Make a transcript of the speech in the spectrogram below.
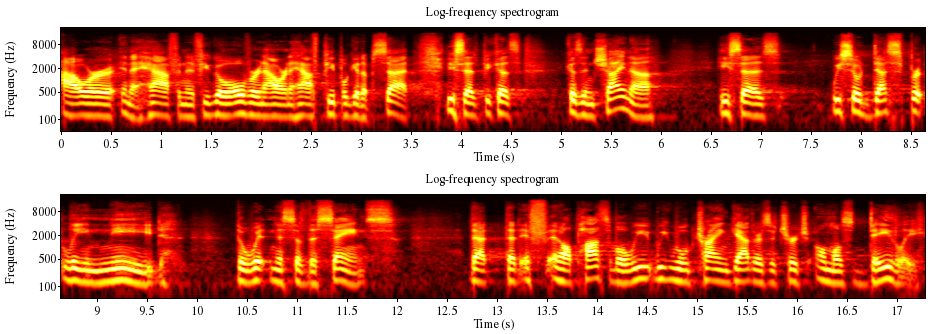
hour and a half. And if you go over an hour and a half, people get upset. He says, because, because in China, he says, we so desperately need the witness of the saints that, that if at all possible, we, we will try and gather as a church almost daily.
